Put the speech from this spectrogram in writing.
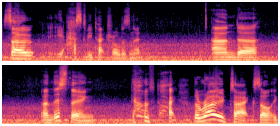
So it has to be petrol, doesn't it? And uh, and this thing comes back. The road tax, on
